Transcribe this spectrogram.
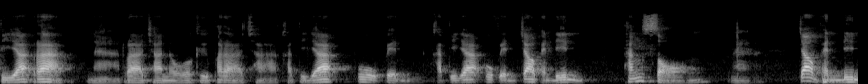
ติยราชนะราชาโนก็คือพระราชาขัติยะผู้เป็นขัติยะผู้เป็นเจ้าแผ่นดินทั้งสองนะเจ้าแผ่นดิน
